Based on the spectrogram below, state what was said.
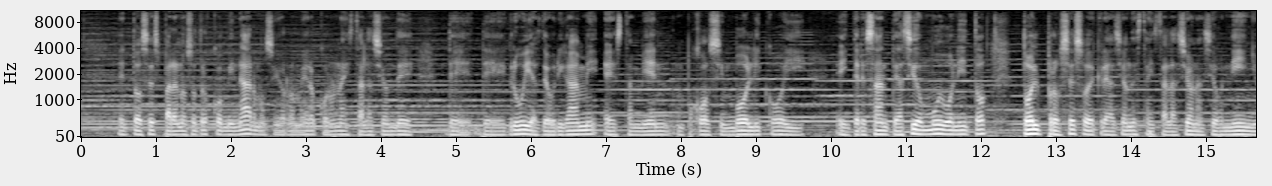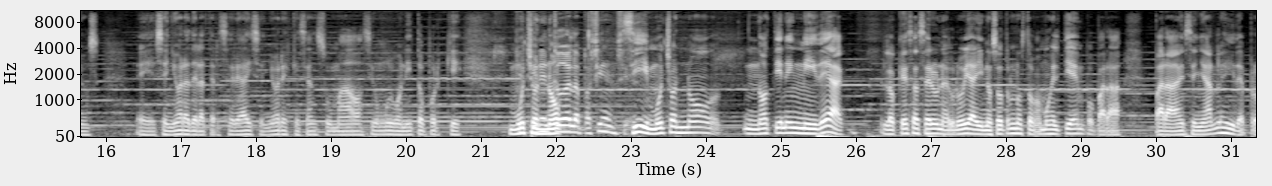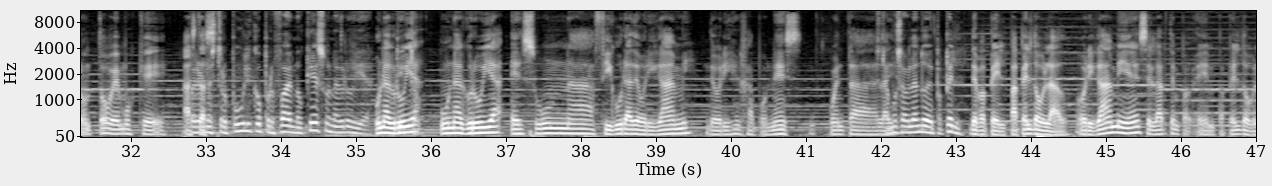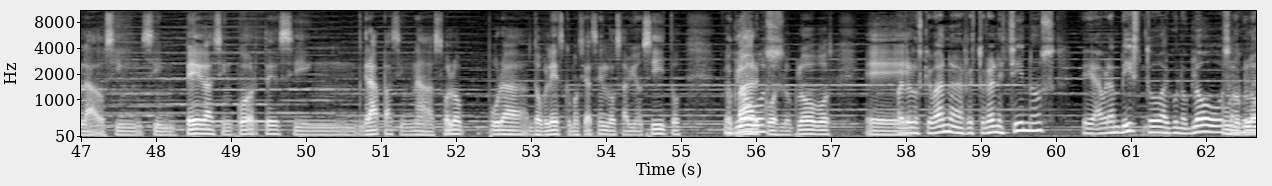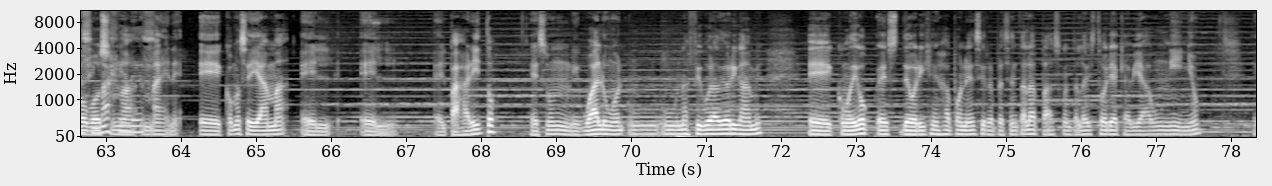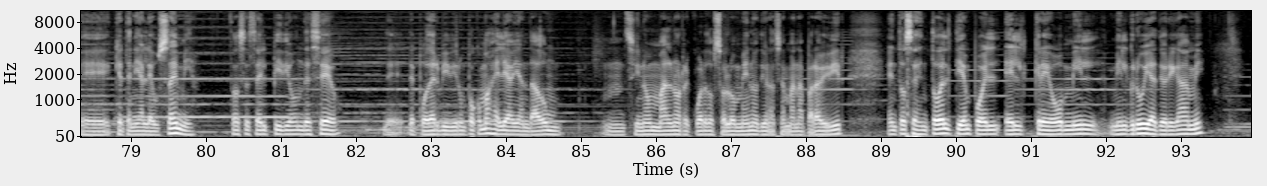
Entonces para nosotros combinar Monseñor Romero con una instalación de de, grullas, de origami, es también un poco simbólico y, e interesante. Ha sido muy bonito todo el proceso de creación de esta instalación. Han sido niños, eh, señoras de la tercera edad y señores que se han sumado. Ha sido muy bonito porque muchos no... toda la paciencia. Sí, muchos no, no tienen ni idea lo que es hacer una grulla y nosotros nos tomamos el tiempo para, para enseñarles y de pronto vemos que para nuestro público profano, ¿qué es una grulla? Una grulla, una grulla es una figura de origami de origen japonés. Cuenta Estamos hablando de papel. De papel, papel doblado. Origami es el arte en, papel doblado, sin, sin pegas, sin cortes, sin grapas, sin nada, solo pura doblez, como se hacen los avioncitos, los, barcos, los globos. Eh, Para los que van a restaurantes chinos, eh, habrán visto algunos globos, unos globos, imágenes. Eh, ¿Cómo se llama el, el, el, pajarito? Es un igual una figura de origami. Eh, como digo, es de origen japonés y representa la paz. Cuenta la historia que había un niño que tenía leucemia. Entonces él pidió un deseo de, de, poder vivir un poco más. Él le habían dado un, si no mal no recuerdo, solo menos de una semana para vivir. Entonces en todo el tiempo él, él creó mil, mil grullas de origami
